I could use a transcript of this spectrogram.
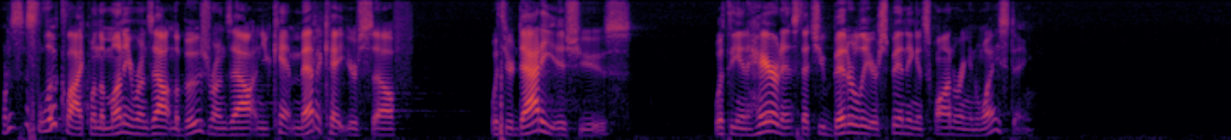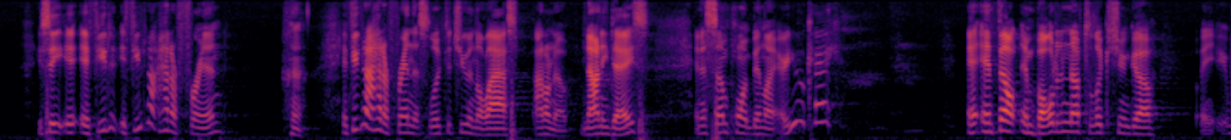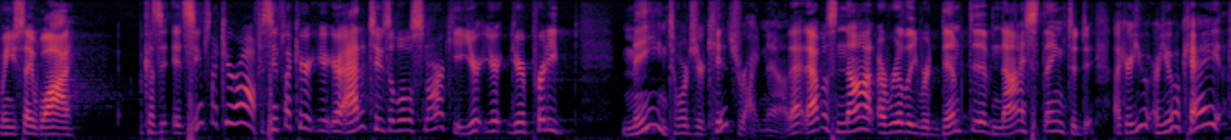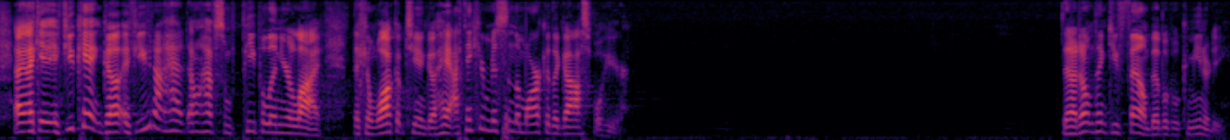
What does this look like when the money runs out and the booze runs out and you can't medicate yourself with your daddy issues, with the inheritance that you bitterly are spending and squandering and wasting? You see, if, you, if you've not had a friend, if you've not had a friend that's looked at you in the last, I don't know, 90 days, and at some point been like, Are you okay? And, and felt emboldened enough to look at you and go, When you say why, because it, it, seems like you're off. It seems like your, your, your attitude's a little snarky. You're, you're, you're pretty mean towards your kids right now. That, that was not a really redemptive, nice thing to do. Like, are you, are you okay? Like, if you can't go, if you have, don't have some people in your life that can walk up to you and go, hey, I think you're missing the mark of the gospel here. Then I don't think you found biblical community.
